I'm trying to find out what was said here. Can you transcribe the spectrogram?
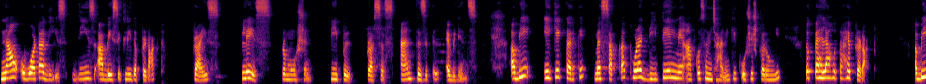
Now, what are these? These are basically the product, price, place, promotion, people process and physical evidence अभी एक एक करके मैं सबका थोड़ा डिटेल में आपको समझाने की कोशिश करूँगी। तो पहला होता है प्रोडक्ट अभी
